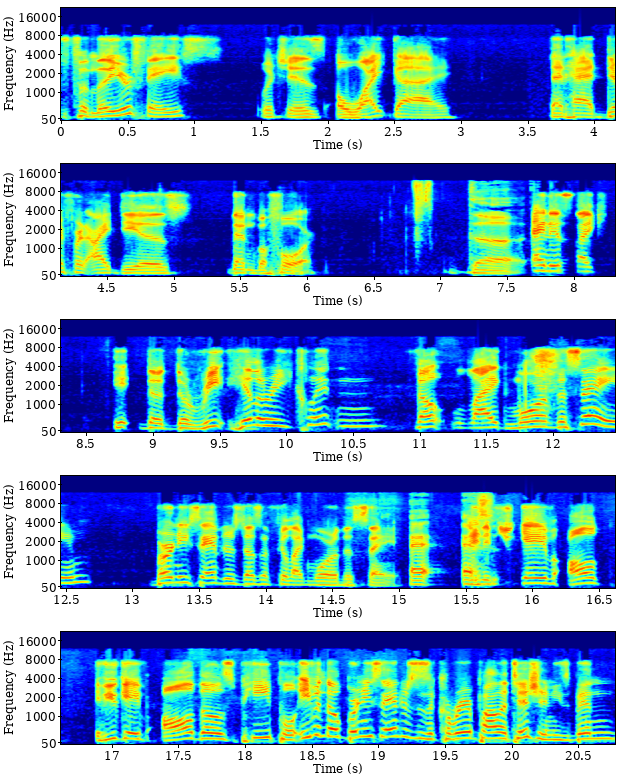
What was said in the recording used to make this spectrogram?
familiar face which is a white guy that had different ideas than before The and it's like it, the the re- Hillary Clinton felt like more of the same. Bernie Sanders doesn't feel like more of the same. a- and if you gave all if you gave all those people, even though Bernie Sanders is a career politician, he's been,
